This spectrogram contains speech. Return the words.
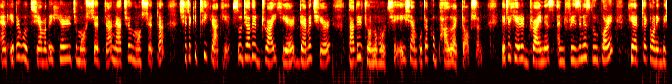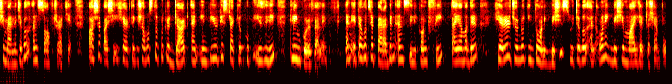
অ্যান্ড এটা হচ্ছে আমাদের হেয়ারের যে ময়শ্চারটা ন্যাচারাল ময়শ্চারটা সেটাকে ঠিক রাখে। সো যাদের ড্রাই হেয়ার ড্যামেজ হেয়ার তাদের জন্য হচ্ছে এই শ্যাম্পুটা খুব ভালো একটা অপশন এটা হেয়ারের ড্রাইনেস অ্যান্ড ফ্রিজিনেস দূর করে হেয়ারটাকে অনেক বেশি ম্যানেজেবল অ্যান্ড সফট রাখে। পাশাপাশি হেয়ার থেকে সমস্ত প্রকার ডার্ট অ্যান্ড ইম্পিউরিটিসটাকেও খুব ইজিলি ক্লিন করে ফেলে। অ্যান্ড এটা হচ্ছে প্যারাবিন অ্যান্ড সিলিকন ফ্রি তাই আমাদের হেয়ারের জন্য কিন্তু অনেক বেশি সুইটেবল অ্যান্ড অনেক বেশি মাইল্ড একটা শ্যাম্পু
